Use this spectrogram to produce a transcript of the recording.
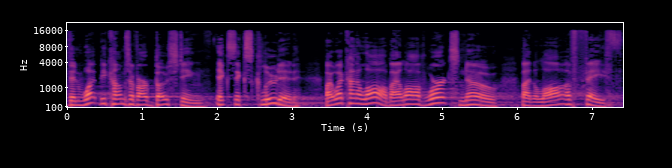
then what becomes of our boasting? It's excluded. By what kind of law? By a law of works? No, by the law of faith.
